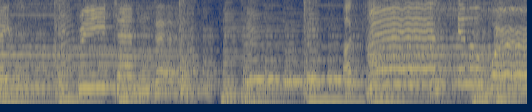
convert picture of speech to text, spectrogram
Great pretender. Adrift in a world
